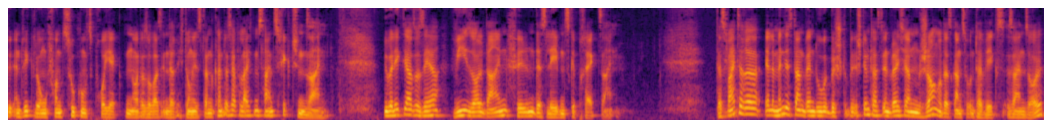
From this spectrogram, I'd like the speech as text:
Entwicklung von Zukunftsprojekten oder sowas in der Richtung ist, dann könnte es ja vielleicht ein Science-Fiction sein. Überleg dir also sehr, wie soll dein Film des Lebens geprägt sein. Das weitere Element ist dann, wenn du bestimmt hast, in welchem Genre das Ganze unterwegs sein soll,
